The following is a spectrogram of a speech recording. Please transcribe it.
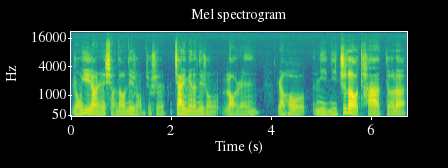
容易让人想到那种就是家里面的那种老人，然后你你知道他得了。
